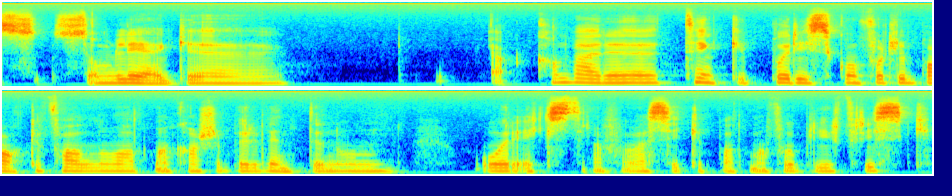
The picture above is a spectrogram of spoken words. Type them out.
som lege ja, kan være, tenke på risikoen for tilbakefall, og at man kanskje bør vente noen år ekstra for å være sikker på at man forblir frisk.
